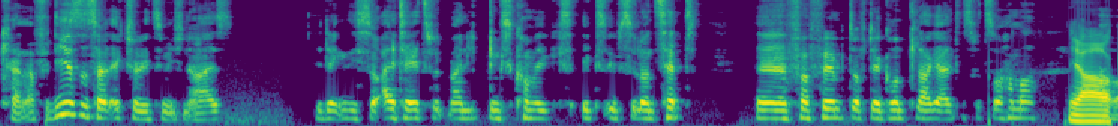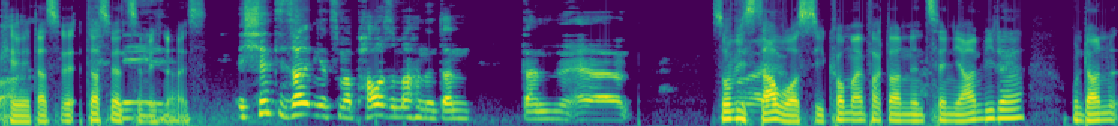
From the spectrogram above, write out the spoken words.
keiner. Für die ist es halt actually ziemlich nice. Die denken sich so, Alter, jetzt wird mein Lieblingscomic XYZ äh, verfilmt auf der Grundlage, Alter, das wird so Hammer. Ja, aber okay, das wäre das wär nee. ziemlich nice. Ich finde, die sollten jetzt mal Pause machen und dann, dann, äh, So wie Star Wars, die kommen einfach dann in zehn Jahren wieder und dann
